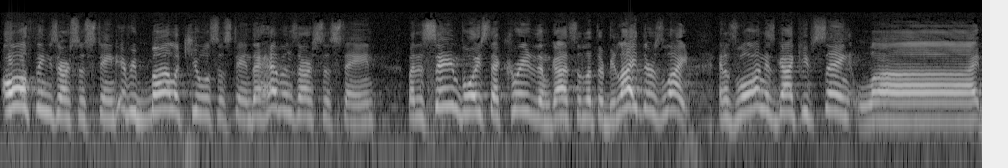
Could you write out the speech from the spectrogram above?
all things are sustained. Every molecule is sustained. The heavens are sustained by the same voice that created them. God said, Let there be light, there's light. And as long as God keeps saying light,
